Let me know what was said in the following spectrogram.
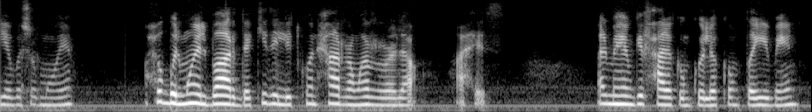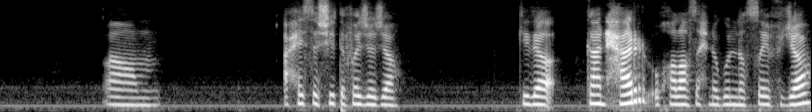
شوية بشرب موية أحب الموية الباردة كذا اللي تكون حارة مرة لا أحس. المهم كيف حالكم كلكم؟ طيبين؟ أم أحس الشتا فجأة جا كذا كان حر وخلاص إحنا قلنا الصيف جا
